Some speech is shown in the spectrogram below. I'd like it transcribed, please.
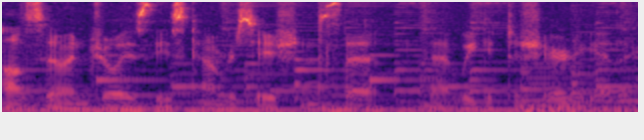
also enjoys these conversations that, that we get to share together.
